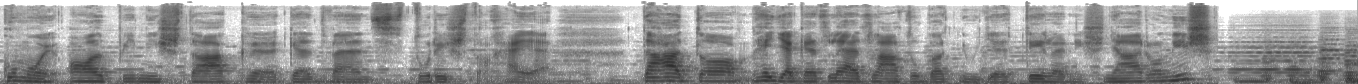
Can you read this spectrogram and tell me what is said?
komoly alpinisták kedvenc turista helye. Tehát a hegyeket lehet látogatni ugye télen is, nyáron is. De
